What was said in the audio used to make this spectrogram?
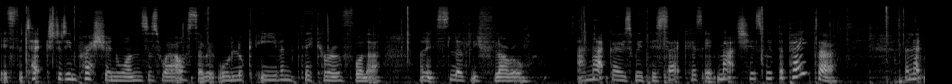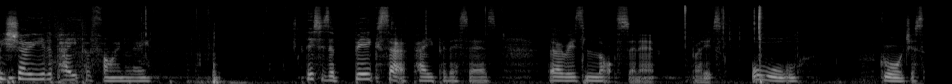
It's the textured impression ones as well, so it will look even thicker and fuller, and it's lovely floral. And that goes with this set because it matches with the paper. And let me show you the paper finally. This is a big set of paper, this is. There is lots in it but it's all gorgeous.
